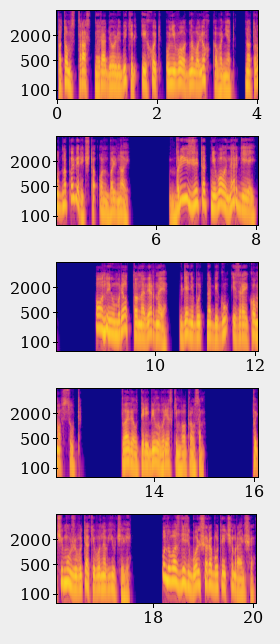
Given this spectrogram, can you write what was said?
потом страстный радиолюбитель, и хоть у него одного легкого нет, но трудно поверить, что он больной. Брызжет от него энергией. Он и умрет-то, наверное, где-нибудь на бегу из райкома в суд. Павел перебил его резким вопросом. Почему же вы так его навьючили? Он у вас здесь больше работает, чем раньше.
